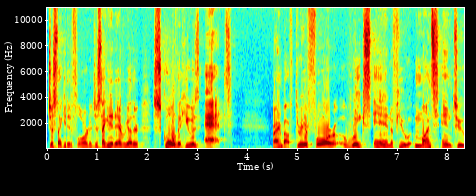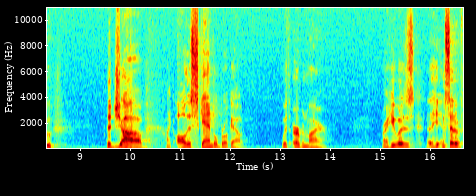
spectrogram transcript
just like he did Florida, just like he did every other school that he was at. Right? About three or four weeks in, a few months into the job, like all this scandal broke out with Urban Meyer. Right? He was, uh, he, instead, of,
